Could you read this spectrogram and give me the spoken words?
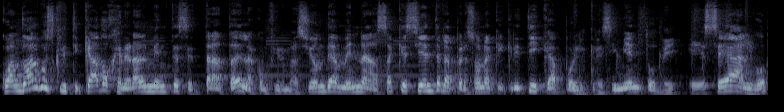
Cuando algo es criticado generalmente se trata de la confirmación de amenaza que siente la persona que critica por el crecimiento de ese algo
